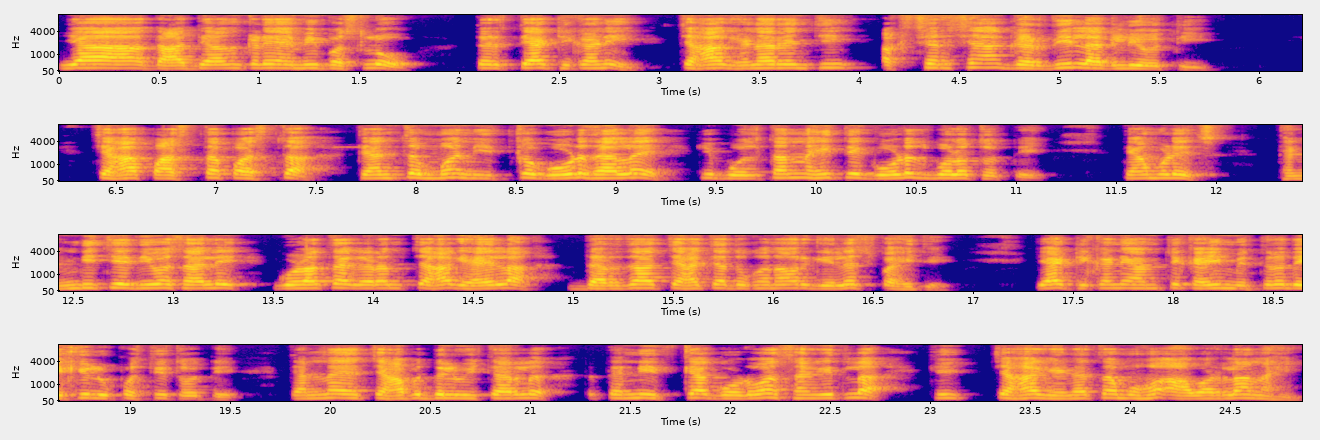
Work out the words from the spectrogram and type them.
या दाद्यांकडे आम्ही बसलो तर त्या ठिकाणी चहा घेणाऱ्यांची अक्षरशः गर्दी लागली होती. चहा पाचता पाचता त्यांचं मन इतकं गोड झालंय की बोलतानाही ते गोडच बोलत होते. त्यामुळेच थंडीचे दिवस आले गुळाचा गरम चहा घ्यायला दर्जा चहाच्या दुकानावर गेलंच पाहिजे. या ठिकाणी आमचे काही मित्र देखील उपस्थित होते. त्यांना या चहाबद्दल विचारलं तर त्यांनी इतक्या गोडवा सांगितला की चहा घेण्याचा मोह आवरला नाही.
